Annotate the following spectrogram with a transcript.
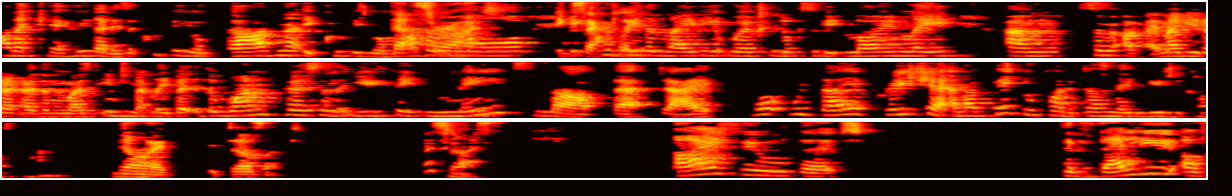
I don't care who that is. It could be your gardener. It could be your That's mother-in-law. Exactly. It could be the lady at work who looks a bit lonely. Um, so okay, maybe you don't know them the most intimately, but the one person that you think needs love that day, what would they appreciate? And I bet you'll find it doesn't even usually cost money. No, it doesn't. That's nice. I feel that the value of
